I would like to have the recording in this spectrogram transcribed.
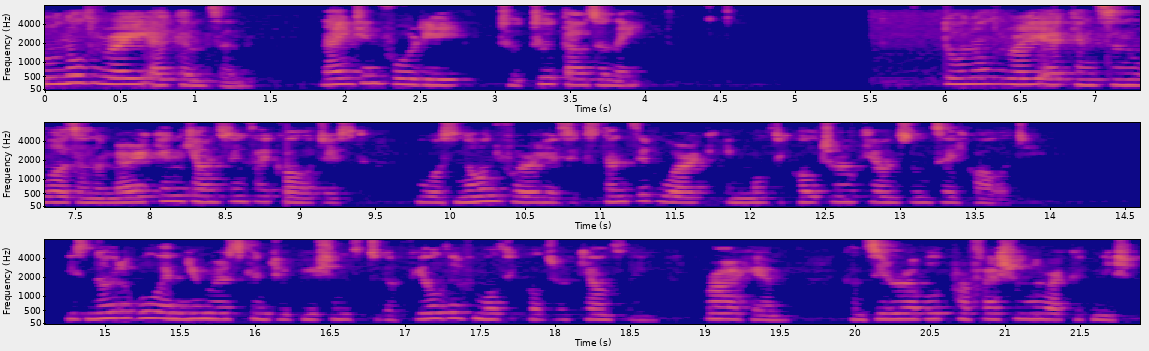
Donald Ray Atkinson, 1940 to 2008. Donald Ray Atkinson was an American counseling psychologist who was known for his extensive work in multicultural counseling psychology. His notable and numerous contributions to the field of multicultural counseling brought him considerable professional recognition.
